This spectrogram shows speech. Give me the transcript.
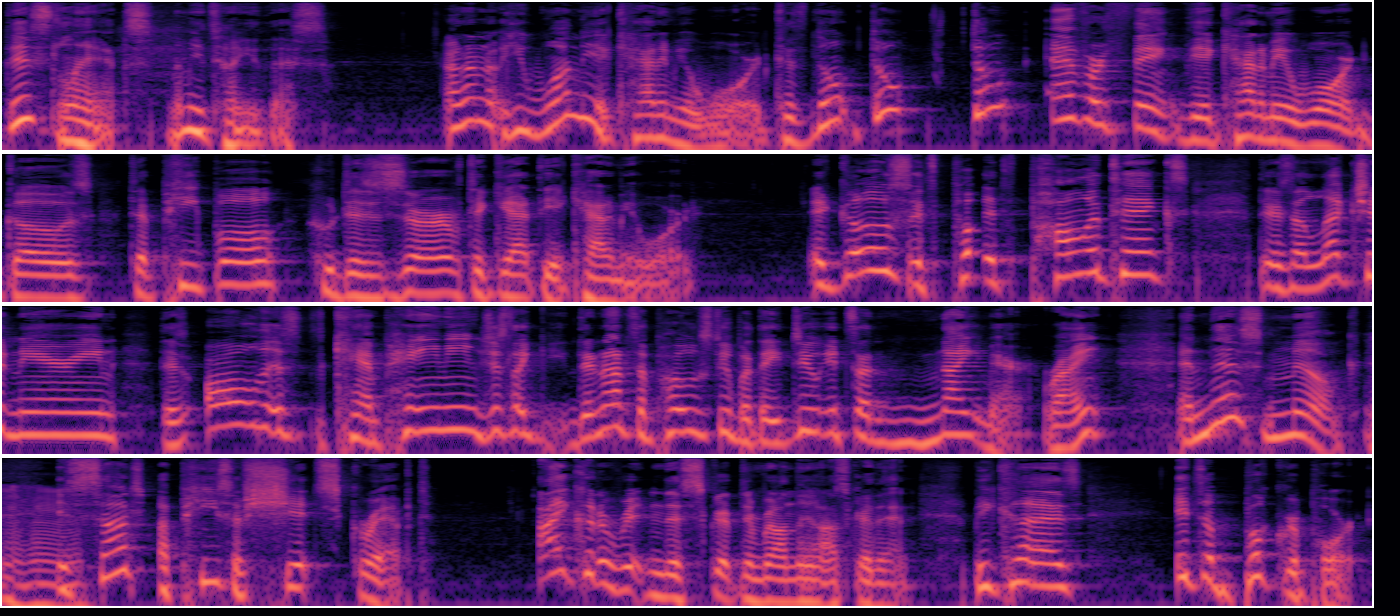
This Lance, let me tell you this. I don't know. He won the Academy Award because don't don't don't ever think the Academy Award goes to people who deserve to get the Academy Award. It goes. It's it's politics. There's electioneering. There's all this campaigning. Just like they're not supposed to, but they do. It's a nightmare, right? And this milk mm-hmm. is such a piece of shit script. I could have written this script and won the Oscar then because it's a book report.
